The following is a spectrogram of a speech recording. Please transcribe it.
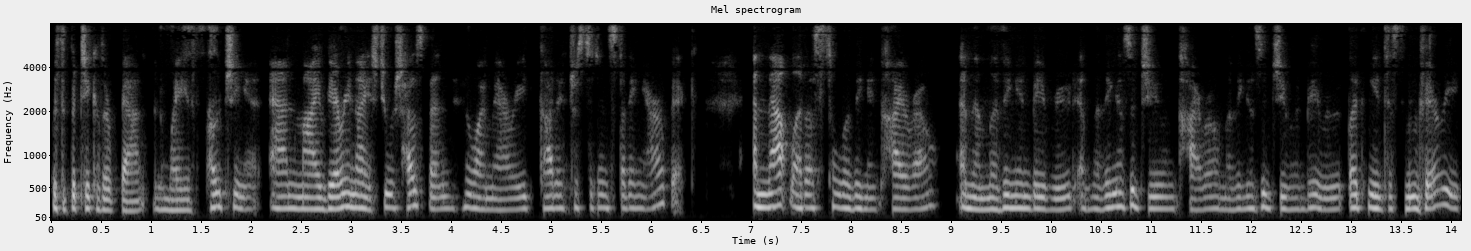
with a particular bent and way of approaching it. And my very nice Jewish husband, who I married, got interested in studying Arabic. And that led us to living in Cairo and then living in Beirut and living as a Jew in Cairo and living as a Jew in Beirut led me into some very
